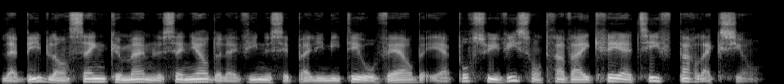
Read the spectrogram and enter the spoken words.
La Bible enseigne que même le Seigneur de la vie ne s'est pas limité au Verbe et a poursuivi son travail créatif par l'action.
